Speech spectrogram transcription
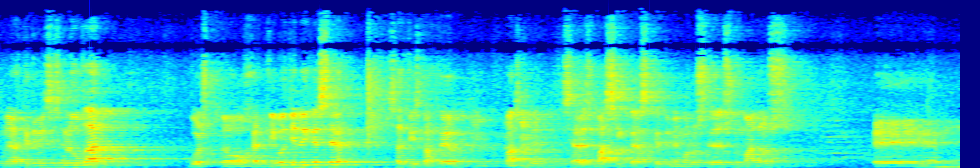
una vez que tenéis ese lugar, vuestro objetivo tiene que ser satisfacer necesidades básicas que tenemos los seres humanos eh,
